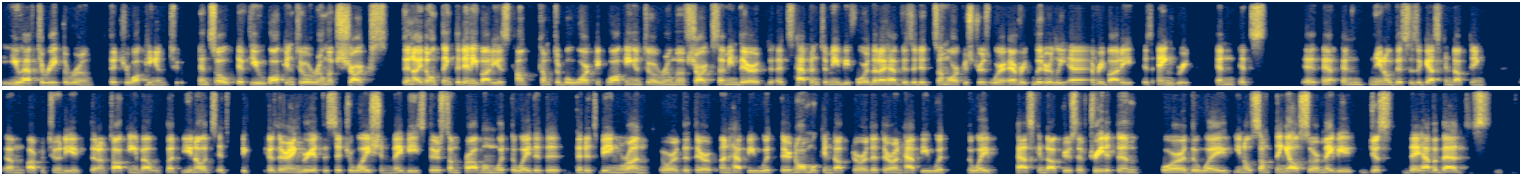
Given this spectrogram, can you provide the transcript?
you have to read the room that you're walking into, and so if you walk into a room of sharks, then I don't think that anybody is com- comfortable walking walking into a room of sharks. I mean, there it's happened to me before that I have visited some orchestras where every literally everybody is angry, and it's it, and you know this is a guest conducting um, opportunity that I'm talking about. But you know, it's it's because they're angry at the situation. Maybe there's some problem with the way that the, that it's being run, or that they're unhappy with their normal conductor, or that they're unhappy with the way past conductors have treated them, or the way you know something else, or maybe just they have a bad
